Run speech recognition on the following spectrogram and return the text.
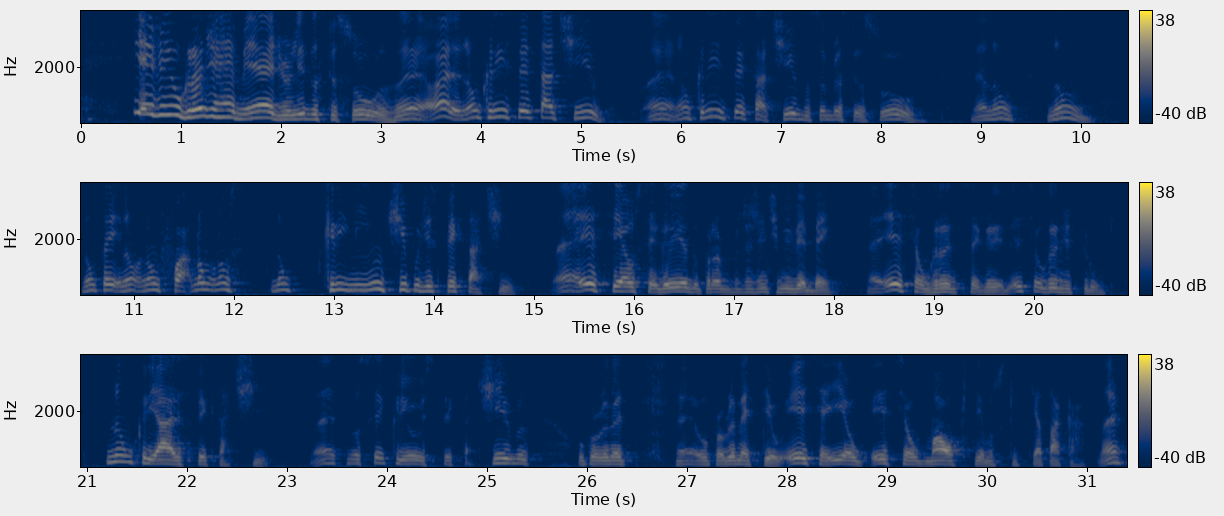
E aí vem o grande remédio ali das pessoas, né? Olha, não crie expectativas, né? não crie expectativas sobre as pessoas, né? não, não, não, tem, não, não, não, não, não crie nenhum tipo de expectativa. Né? Esse é o segredo para a gente viver bem. Né? Esse é o grande segredo, esse é o grande truque. Não criar expectativas. Né? Se você criou expectativas, o problema, é, né, o problema é teu. Esse aí é o, esse é o mal que temos que, que atacar. Né?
